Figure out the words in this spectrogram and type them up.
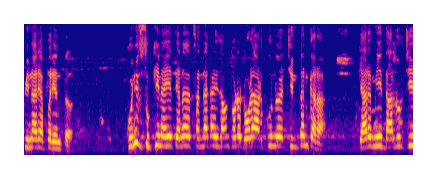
पिणाऱ्यापर्यंत. कुणीच सुखी नाही त्यानं संध्याकाळी जाऊन थोडं डोळे अडकून चिंतन करा. की अरे मी दालूरची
